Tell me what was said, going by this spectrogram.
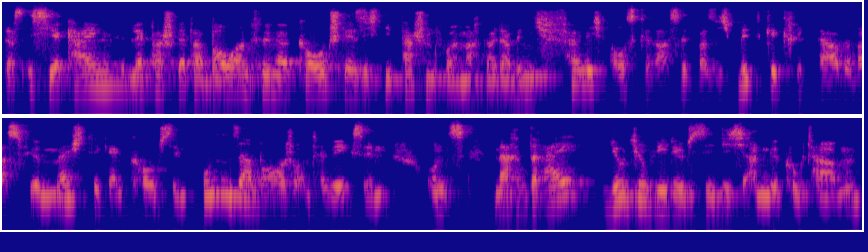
Das ist hier kein Lepperschlepper Bauernfinger-Coach, der sich die Taschen voll macht, weil da bin ich völlig ausgerastet, was ich mitgekriegt habe, was für Möchtegern-Coaches in unserer Branche unterwegs sind. Uns nach drei YouTube-Videos, die sich angeguckt haben,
